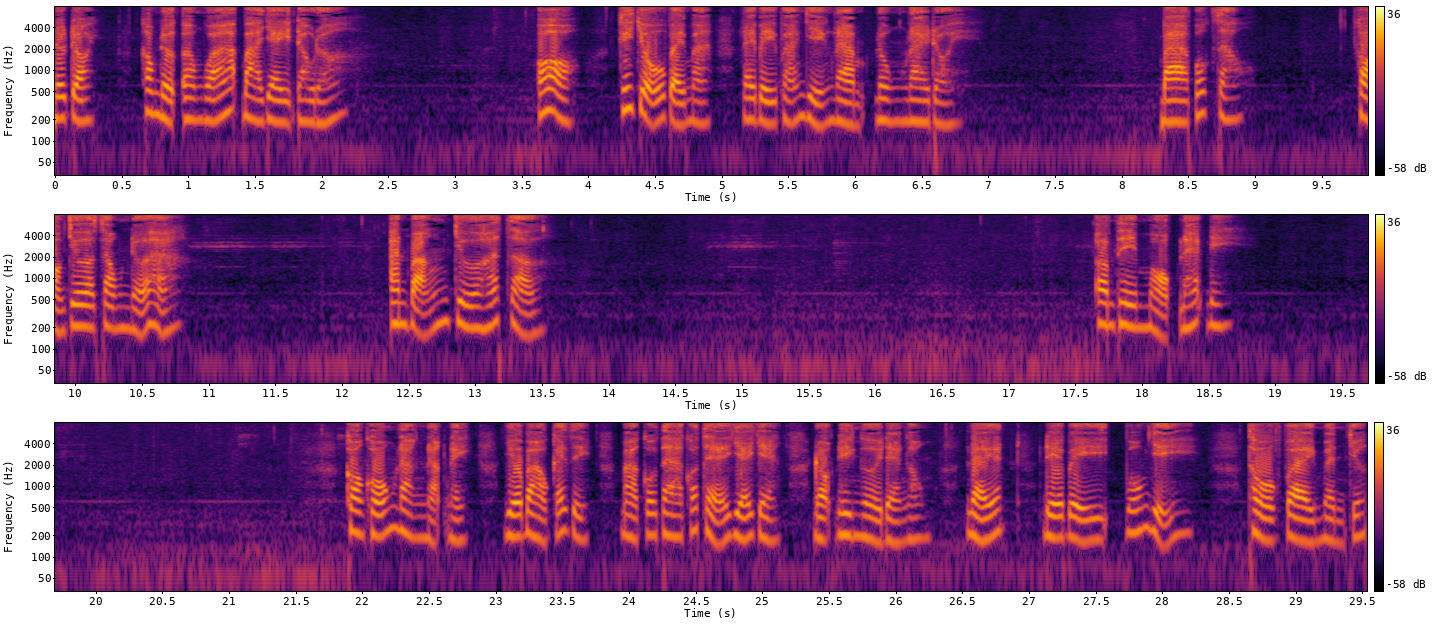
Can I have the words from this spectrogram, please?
Được rồi, không được ôm quá 3 giây đâu đó. Ồ, ký chủ vậy mà lại bị phản diện làm lung lay rồi. 3 phút sau. Còn chưa xong nữa hả? Anh vẫn chưa hết sợ. Ôm thêm một lát đi. Con khốn lăng nặc này dựa vào cái gì mà cô ta có thể dễ dàng đọt đi người đàn ông, lợi ích, địa bị vốn dĩ thuộc về mình chứ.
